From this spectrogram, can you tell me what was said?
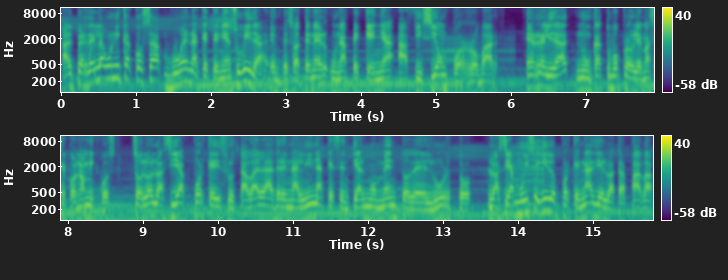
Al perder la única cosa buena que tenía en su vida, empezó a tener una pequeña afición por robar. En realidad nunca tuvo problemas económicos, solo lo hacía porque disfrutaba la adrenalina que sentía al momento del hurto. Lo hacía muy seguido porque nadie lo atrapaba.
